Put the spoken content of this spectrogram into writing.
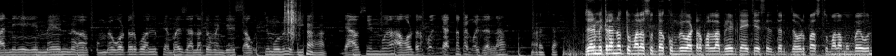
आणि मेन कुंभे वॉटरफॉल फेमस झाला तो म्हणजे साऊथची मूवी होती. त्या सीनमुळे हा वॉटरफॉल जास्त फेमस झाला. अच्छा. जर मित्रांनो तुम्हाला सुद्धा कुंभे वॉटरफॉलला भेट द्यायची असेल तर जवळपास तुम्हाला मुंबईहून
